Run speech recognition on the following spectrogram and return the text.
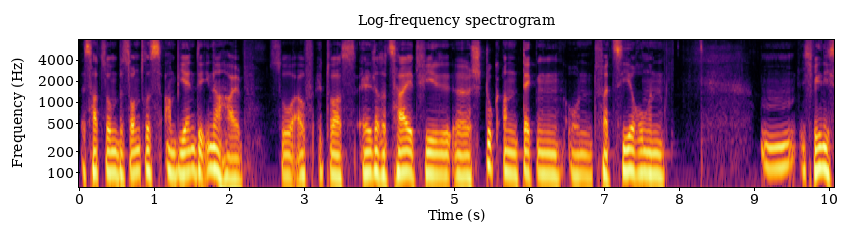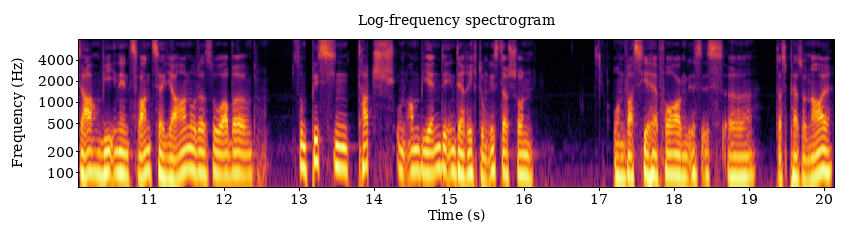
es hat so ein besonderes Ambiente innerhalb. So auf etwas ältere Zeit, viel äh, Stuck an Decken und Verzierungen. Hm, ich will nicht sagen wie in den 20er Jahren oder so, aber so ein bisschen Touch und Ambiente in der Richtung ist das schon. Und was hier hervorragend ist, ist äh, das Personal.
